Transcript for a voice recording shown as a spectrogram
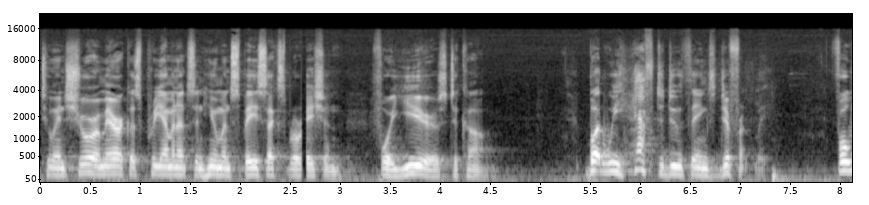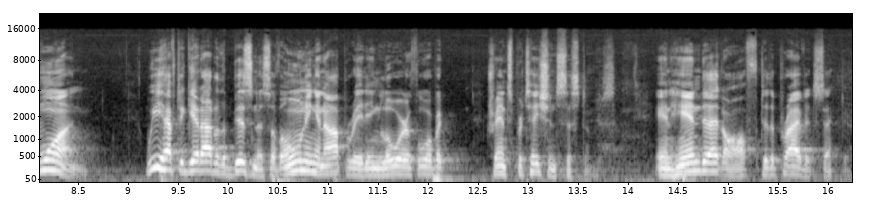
to ensure America's preeminence in human space exploration for years to come. But we have to do things differently. For one, we have to get out of the business of owning and operating low Earth orbit transportation systems and hand that off to the private sector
